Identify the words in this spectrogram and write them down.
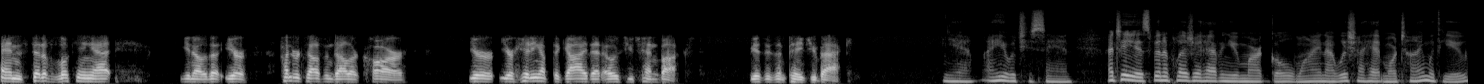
and instead of looking at, you know, that your hundred thousand dollar car, you're you're hitting up the guy that owes you ten bucks because he hasn't paid you back. Yeah, I hear what you're saying. I tell you, it's been a pleasure having you, Marc Goldwein. I wish I had more time with you.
